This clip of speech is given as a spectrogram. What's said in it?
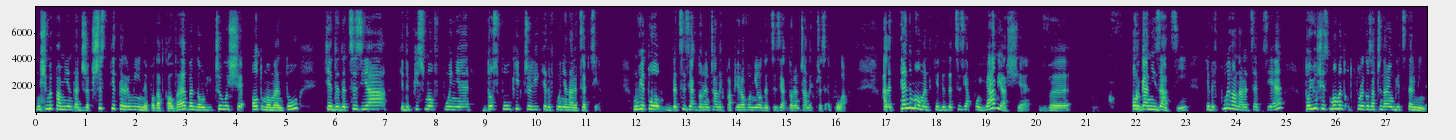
musimy pamiętać, że wszystkie terminy podatkowe będą liczyły się od momentu, kiedy decyzja, kiedy pismo wpłynie do spółki, czyli kiedy wpłynie na recepcję. Mówię tu o decyzjach doręczanych papierowo, nie o decyzjach doręczanych przez ePUAP. Ale ten moment, kiedy decyzja pojawia się w organizacji, kiedy wpływa na recepcję, to już jest moment, od którego zaczynają biec terminy.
